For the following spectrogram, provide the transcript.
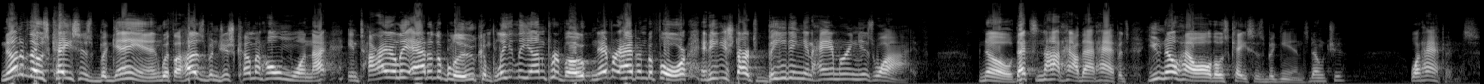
None of those cases began with a husband just coming home one night entirely out of the blue, completely unprovoked, never happened before, and he just starts beating and hammering his wife. No, that's not how that happens. You know how all those cases begins, don't you? What happens?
